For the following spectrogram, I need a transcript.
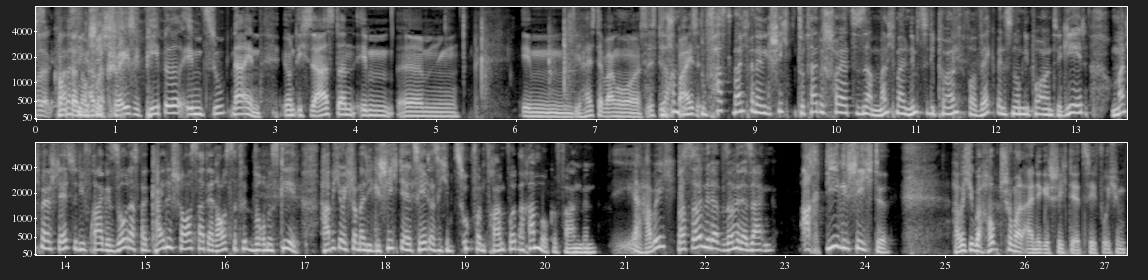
Oder kommt da die noch Also was? Crazy people im Zug, nein. Und ich saß dann im, ähm, im, wie heißt der Wagen, wo es ist, die Jochen, Speise. Du, du fasst manchmal deine Geschichten total bescheuert zusammen. Manchmal nimmst du die Pointe vorweg, wenn es nur um die Pointe geht. Und manchmal stellst du die Frage so, dass man keine Chance hat, herauszufinden, worum es geht. Habe ich euch schon mal die Geschichte erzählt, dass ich im Zug von Frankfurt nach Hamburg gefahren bin? Ja, habe ich? Was sollen wir da, sollen wir da sagen? Ach, die Geschichte. Habe ich überhaupt schon mal eine Geschichte erzählt, wo ich im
